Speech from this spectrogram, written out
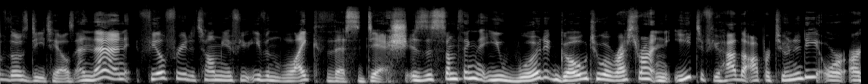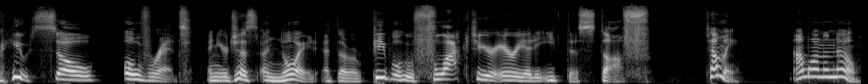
of those details and then feel free to tell me if you even like this dish. Is this something that you would go to a restaurant and eat if you had the opportunity, or are you so over it and you're just annoyed at the people who flock to your area to eat this stuff? Tell me. I want to know.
